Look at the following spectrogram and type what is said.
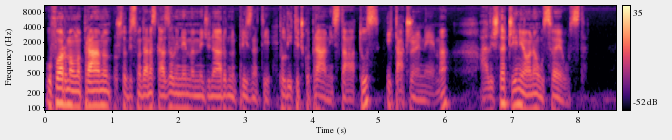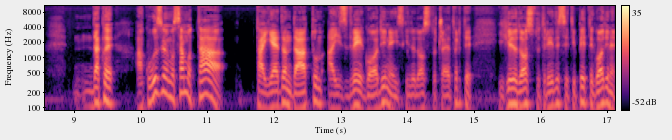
u formalno pravnom, što bismo danas kazali, nema međunarodno priznati političko-pravni status, i tačno je nema, ali šta čini ona u sve ustav? Dakle, ako uzmemo samo ta taj jedan datum, a iz dve godine, iz 1804. i 1835. godine,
